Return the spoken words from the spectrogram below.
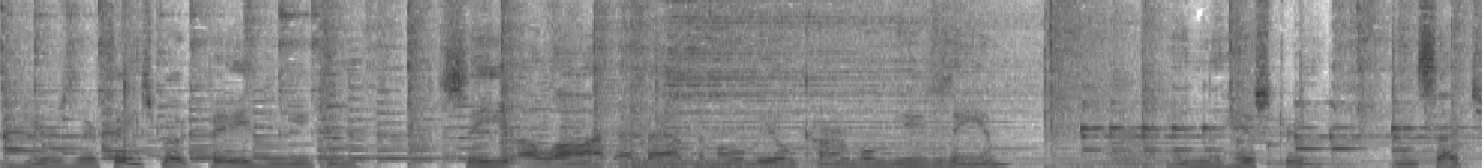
And here's their Facebook page, and you can see a lot about the Mobile Carnival Museum and the history and such.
